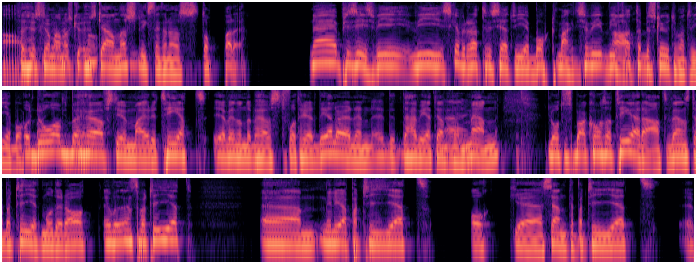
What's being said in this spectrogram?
Ja. För hur ska, de annars, hur ska annars riksdagen kunna stoppa det? Nej, precis. Vi, vi ska väl ratificera att vi ger bort makt. Så vi, vi Ja. fattar beslut om att vi ger bort Och då makt. behövs det ju en majoritet, jag vet inte om det behövs två tredjedelar, eller en, det- här vet jag inte, Nej. men låt oss bara konstatera att Vänsterpartiet, Moderat, äh, Vänsterpartiet eh, Miljöpartiet Centerpartiet, eh,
